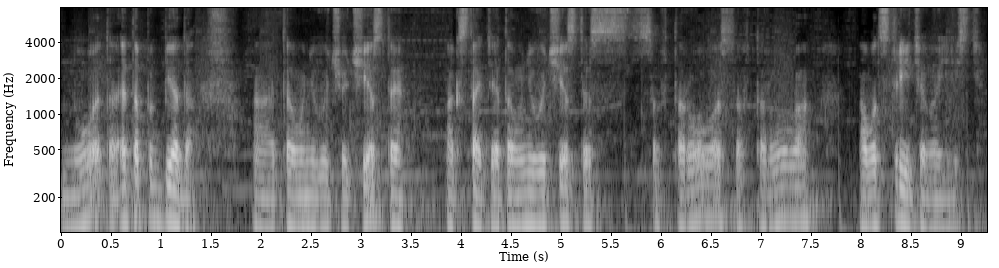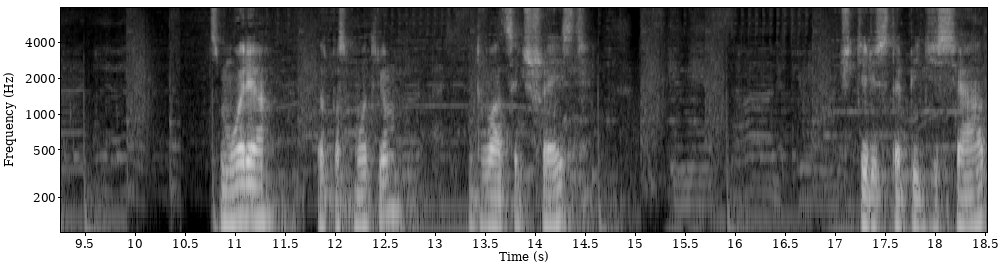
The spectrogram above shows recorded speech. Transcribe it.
Ну, это, это победа. А, это у него что, честые? А, кстати, это у него честые со второго, со второго. А вот с третьего есть. С моря. Сейчас посмотрим. 26. 450.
